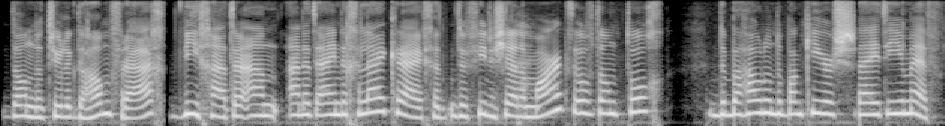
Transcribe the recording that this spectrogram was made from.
Dan natuurlijk de hamvraag. Wie gaat er aan, aan het einde gelijk krijgen? De financiële markt of dan toch de behoudende bankiers bij het IMF?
